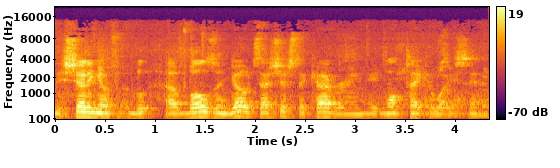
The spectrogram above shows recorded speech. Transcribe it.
the shedding of, of bulls and goats, that's just a covering. It won't take away sin.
